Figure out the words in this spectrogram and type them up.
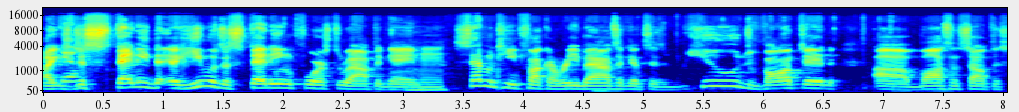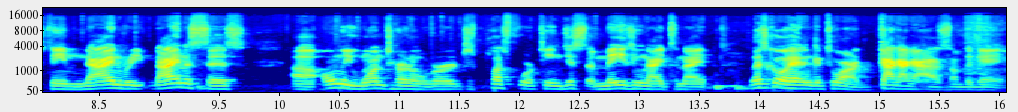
Like Yeah. just steady. He was a steadying force throughout the game. Mhm. 17 fucking rebounds against his huge vaunted uh, Boston Celtics team. Nine re- nine assists. Uh, only one turnover, just plus 14. Just amazing night tonight. Let's go ahead and get to our gaga guys of the game.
